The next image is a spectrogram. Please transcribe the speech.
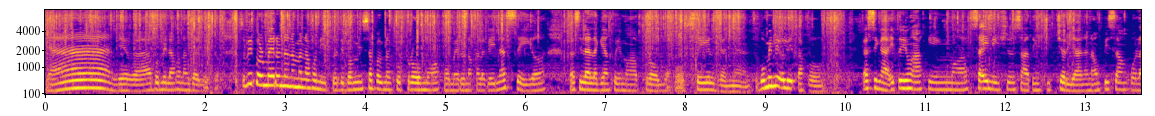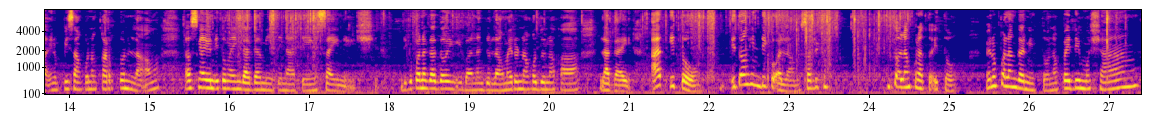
Yan, di ba? Bumili ako ng ganito. So, before, meron na naman ako nito. Di ba? Minsan, pag nagpo-promo ako, meron nakalagay na sale. Tapos, ilalagyan ko yung mga promo ko. Sale, ganyan. So, bumili ulit ako. Kasi nga, ito yung aking mga signage dun sa ating picture yan. Na naumpisan ko lang. Inumpisan ko ng karton lang. Tapos, ngayon, ito nga yung gagamitin nating signage. Hindi ko pa nagagawa yung iba. Nandun lang. Mayroon ako doon nakalagay. At ito, ito ang hindi ko alam. Sabi ko, ito alam ko na to, ito. Meron palang ganito na pwede mo siyang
